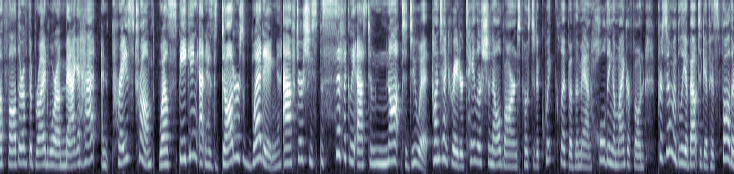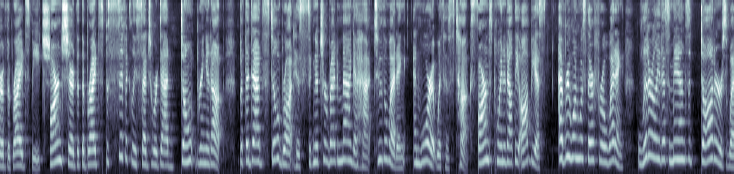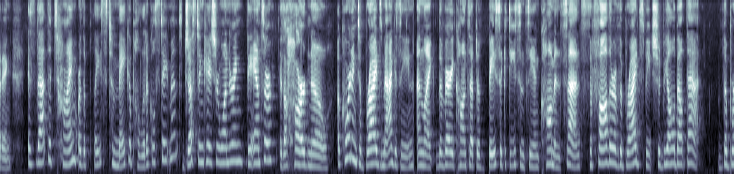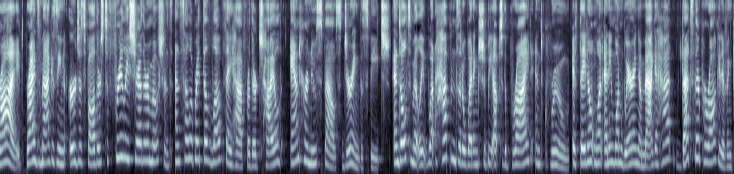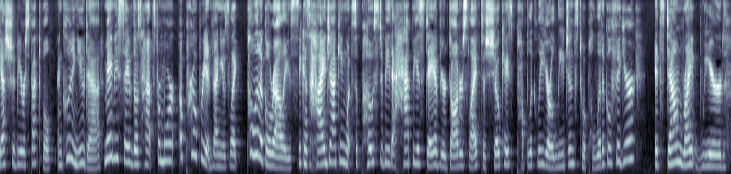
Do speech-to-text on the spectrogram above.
A father of the bride wore a MAGA hat and praised Trump while speaking at his daughter's wedding after she specifically asked him not to do it. Content creator Taylor Chanel Barnes posted a quick clip of the man holding a microphone, presumably about to give his father of the bride speech. Barnes shared that the bride specifically said to her dad, Don't bring it up, but the dad still brought his signature red MAGA hat to the wedding and wore it with his tux. Barnes pointed out the obvious. Everyone was there for a wedding, literally this man's daughter's wedding. Is that the time or the place to make a political statement? Just in case you're wondering, the answer is a hard no. According to Brides magazine, and like the very concept of basic decency and common sense, the father of the bride speech should be all about that. The Bride. Brides magazine urges fathers to freely share their emotions and celebrate the love they have for their child and her new spouse during the speech. And ultimately, what happens at a wedding should be up to the bride and groom. If they don't want anyone wearing a MAGA hat, that's their prerogative and guests should be respectful, including you, Dad. Maybe save those hats for more appropriate venues like political rallies, because hijacking what's supposed to be the happiest day of your daughter's life to showcase publicly your allegiance to a political figure, it's downright weird.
